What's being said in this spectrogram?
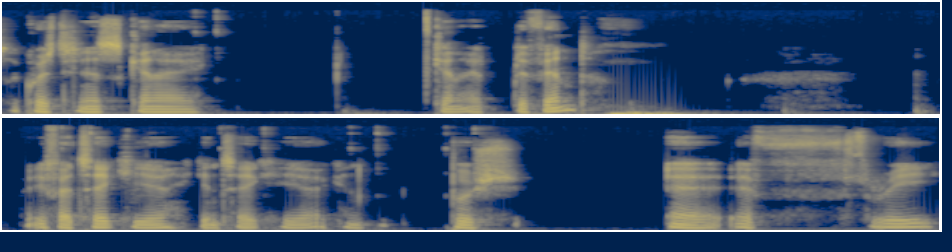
So the question is, can I can I defend? If I take here, he can take here. I can push uh, f3,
